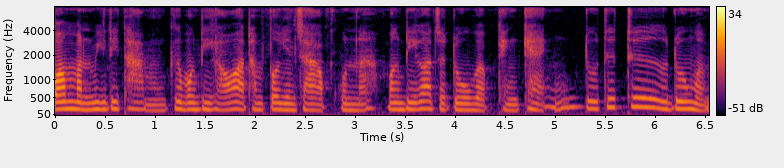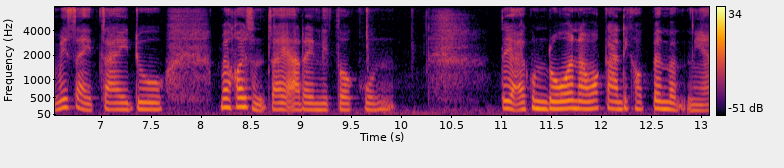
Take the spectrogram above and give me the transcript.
ว่ามันไม่ยุติธรรม คือบางทีเขาอะทำตัวเย็นชากับคุณนะ บางทีก็จจะดูแบบแข็งๆดูทื่อๆ ดูเหมือนไม่ใส่ใจ ดู ไม่ค่อยสนใจอะไรในตัวคุณ แต่อยากให้คุณรู้นะว่าการที่เขาเป็นแบบนี้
